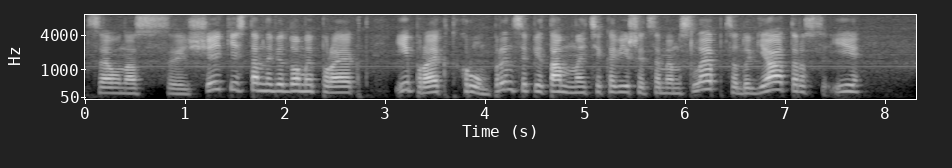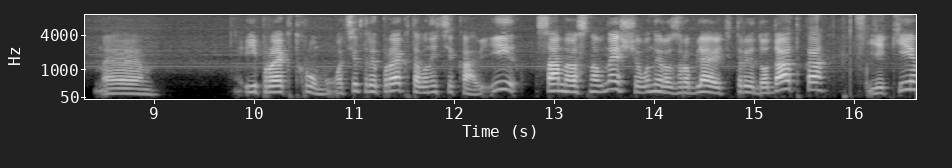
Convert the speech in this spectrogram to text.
це у нас ще якийсь там невідомий проєкт, і проєкт Chrome. В принципі, там найцікавіший це MemSlab, це Dogiators і. І проект Chrome. Оці три проекти вони цікаві. І саме основне, що вони розробляють три додатка, які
